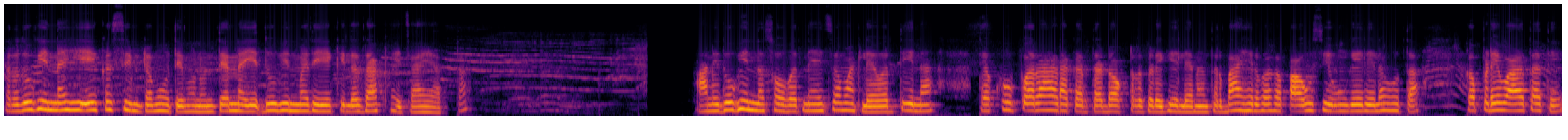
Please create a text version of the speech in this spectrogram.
तर दोघींनाही एकच सिमटम होते म्हणून त्यांना ए दोघींमध्ये एकीला दाखवायचं आहे आत्ता. आणि दोघींना सोबत न्यायचं म्हटल्यावरती ना त्या खूप राहाडा करतात डॉक्टरकडे गेल्यानंतर. बाहेर बघा पाऊस येऊन गेलेला होता. कपडे वाळतात ते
